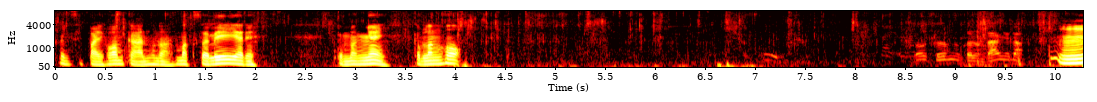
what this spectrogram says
เป็นสิไปพร้อมกันพุ่นว่ะมักสะเล่อะนี่กำลังไงกำลังเหาะก็เติมกันลงตากันดอกอืม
